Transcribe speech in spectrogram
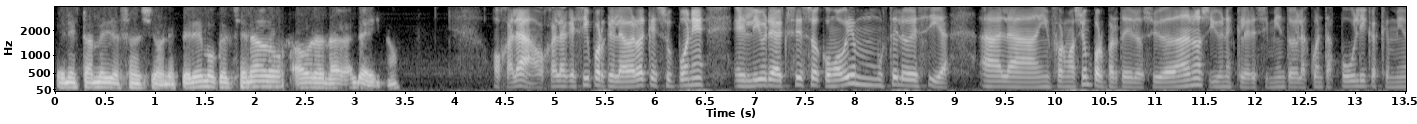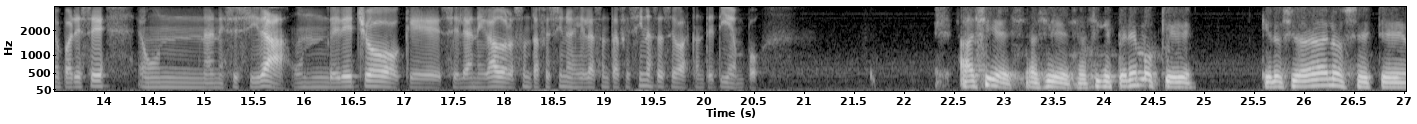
en esta media sanción. Esperemos que el Senado ahora la haga ley, ¿no? Ojalá, ojalá que sí, porque la verdad que supone el libre acceso, como bien usted lo decía, a la información por parte de los ciudadanos y un esclarecimiento de las cuentas públicas que a mí me parece una necesidad, un derecho que se le ha negado a los santafesinos y a las santafesinas hace bastante tiempo. Así es, así es. Así que esperemos que, los ciudadanos, este,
